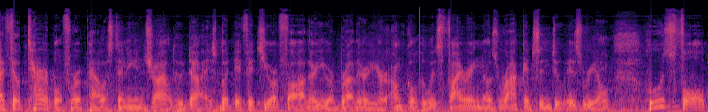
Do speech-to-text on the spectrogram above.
I feel terrible for a Palestinian child who dies, but if it's your father, your brother, your uncle who is firing those rockets into Israel, whose fault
